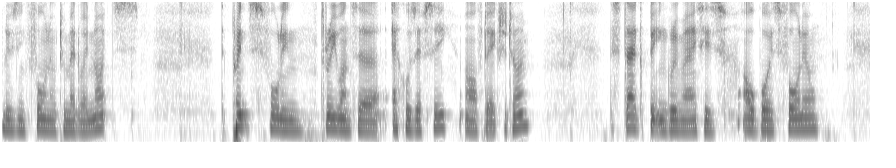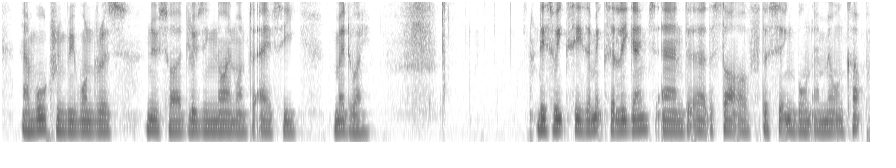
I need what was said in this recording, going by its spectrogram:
losing 4 0 to Medway Knights. The Prince falling 3 1 to Eccles FC after extra time. The Stag beating Greenway Aces Old Boys 4 0. And Wateringbury Wanderers new side losing 9 1 to AFC Medway. This week sees a mix of league games and uh, the start of the Sittingbourne and Milton Cup,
